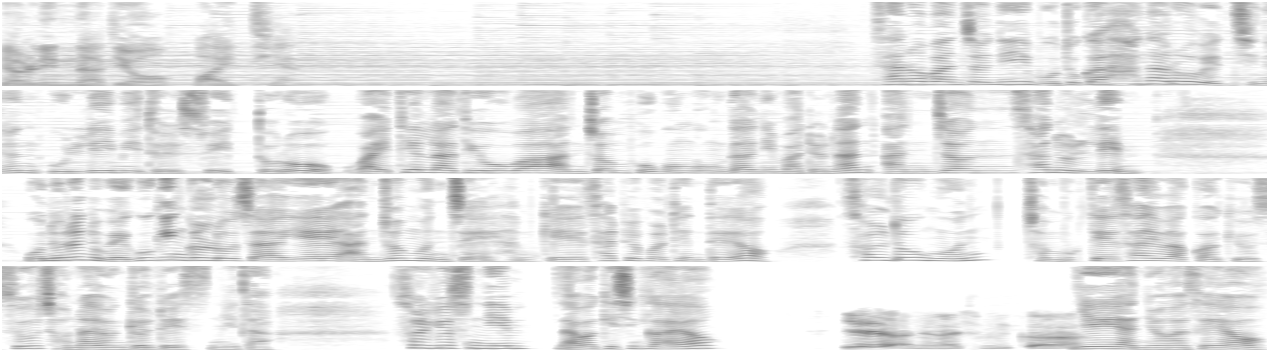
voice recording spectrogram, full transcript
열린 라디오 YTN 산업안전이 모두가 하나로 외치는 울림이 될 수 있도록 YTN 라디오와 안전보건공단이 마련한 안전산울림. 오늘은 외국인 근로자의 안전 문제 함께 살펴볼 텐데요. 설동훈 전북대 사회학과 교수 전화 연결돼 있습니다. 설 교수님 나와 계신가요? 예, 안녕하십니까? 예, 안녕하세요.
